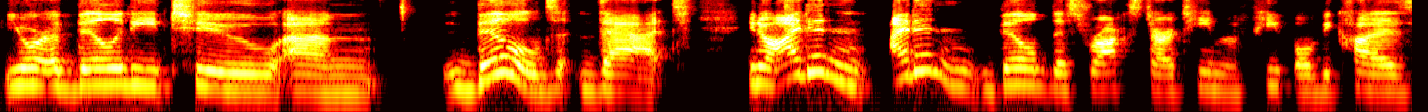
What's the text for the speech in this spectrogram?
your ability to um, build that you know i didn't i didn't build this rock star team of people because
